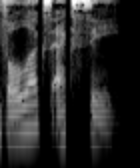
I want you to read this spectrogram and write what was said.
Volux XC.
